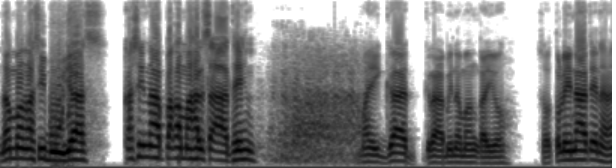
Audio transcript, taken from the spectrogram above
ng mga sibuyas. Kasi napakamahal sa atin. My God, grabe naman kayo. So tuloy natin ha.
